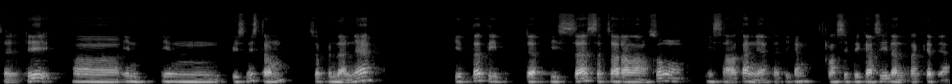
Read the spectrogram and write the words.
Jadi uh, in, in business term sebenarnya kita tidak bisa secara langsung misalkan ya tadi kan klasifikasi dan target ya.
